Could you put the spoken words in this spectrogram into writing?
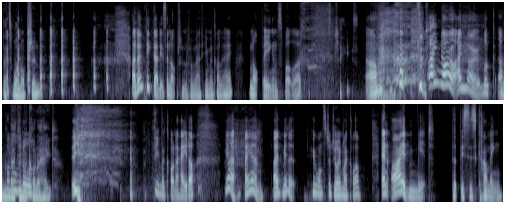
That's one option. I don't think that is an option for Matthew McConaughey, not being in the spotlight. Jeez. Um, I know, I know. Look, I've the got Matthew a little McConaughey. Matthew McConaughey. Hater. Yeah, I am. I admit it. Who wants to join my club? And I admit that this is coming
